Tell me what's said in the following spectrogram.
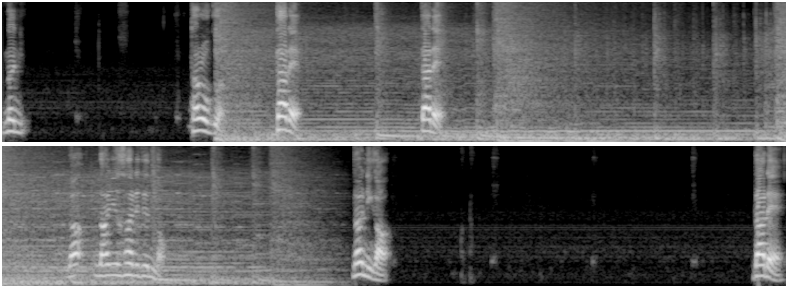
なに太郎くん。誰？誰？な、何をされてんの？何が？誰？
